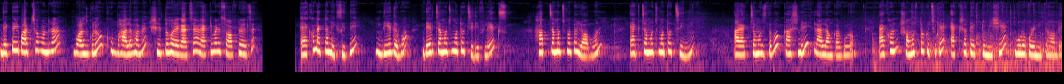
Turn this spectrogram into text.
দেখতেই পাচ্ছ বন্ধুরা, বলসগুলো খুব ভালোভাবে সিদ্ধ হয়ে গেছে আর একেবারে সফট হয়েছে। এখন একটা মিক্সিতে দিয়ে দেব দেড় চামচ মতো চিলি ফ্লেক্স, হাফ চামচ মতো লবণ এক চামচ মতো চিনি আর এক চামচ দেবো কাশ্মীরি লাল লঙ্কার গুঁড়ো। এখন সমস্ত কিছুকে একসাথে একটু মিশিয়ে গুঁড়ো করে নিতে হবে।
